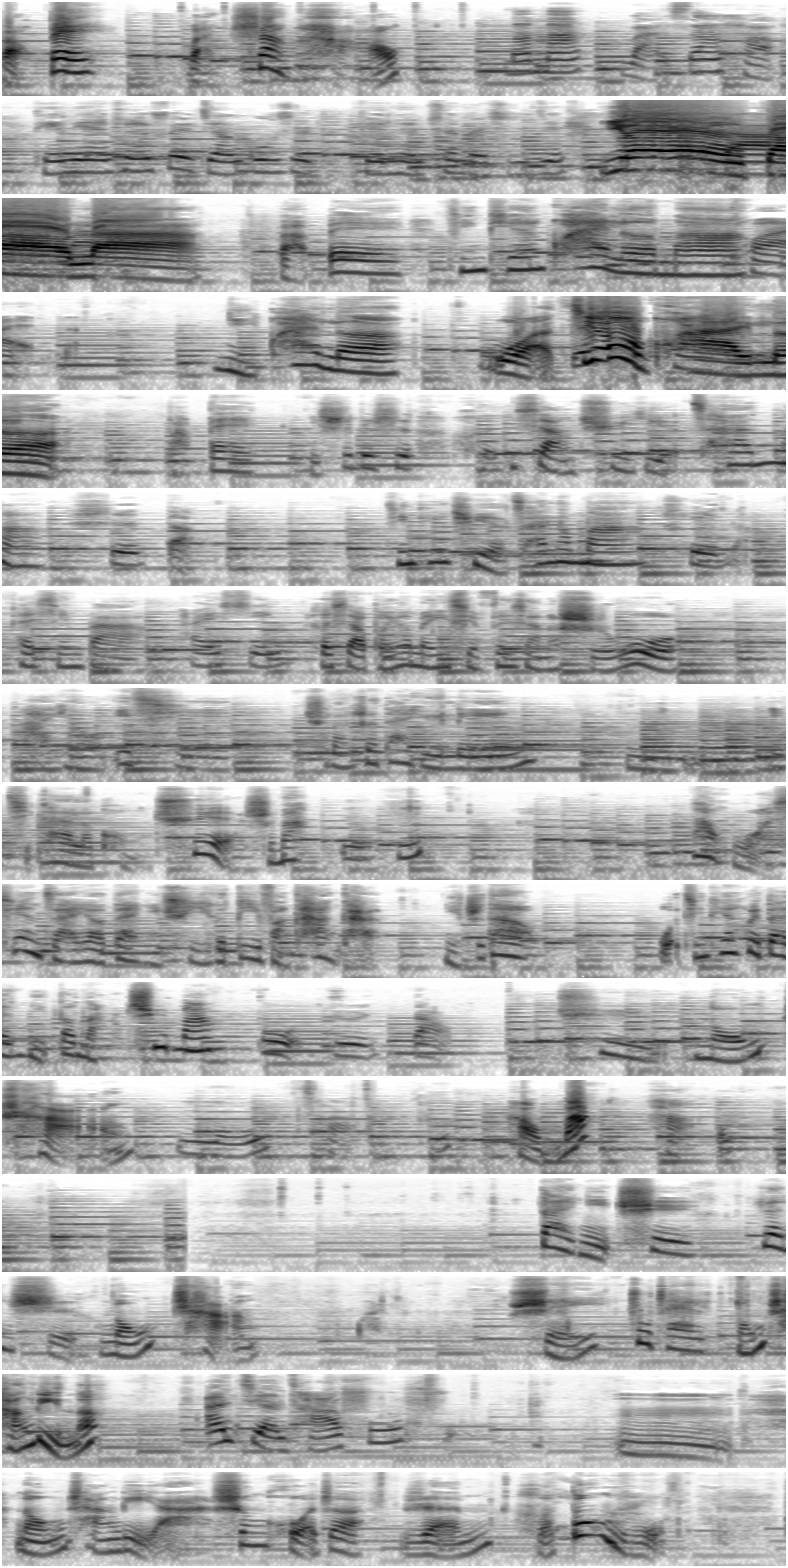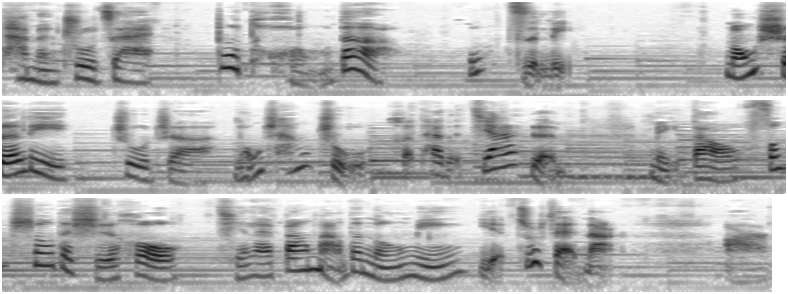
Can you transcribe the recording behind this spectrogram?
宝贝，晚上好。妈妈，晚上好。甜甜圈睡前故事，甜甜圈的时间又到啦。宝贝，今天快乐吗？快乐。你快乐，我就快乐。宝贝，你是不是很想去野餐呢？是的。今天去野餐了吗？是的。开心吧？开心。和小朋友们一起分享了食物，还有一起去了热带雨林，嗯，一起看了孔雀，是吗？嗯哼。那我现在要带你去一个地方看看，你知道我今天会带你到哪儿去吗？不知道。去农场。农场。好吗？好。带你去认识农场。谁住在农场里呢？安检查叔叔。嗯，农场里呀，生活着人和动物，他们住在不同的屋子里。农舍里住着农场主和他的家人，每到丰收的时候，前来帮忙的农民也住在那儿。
